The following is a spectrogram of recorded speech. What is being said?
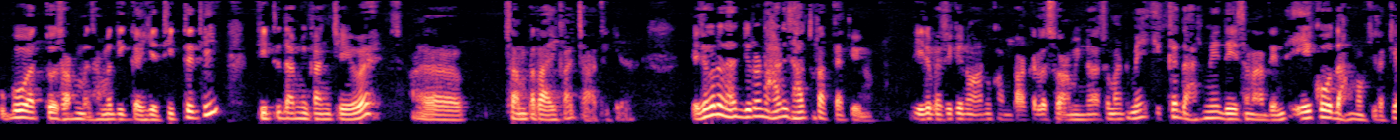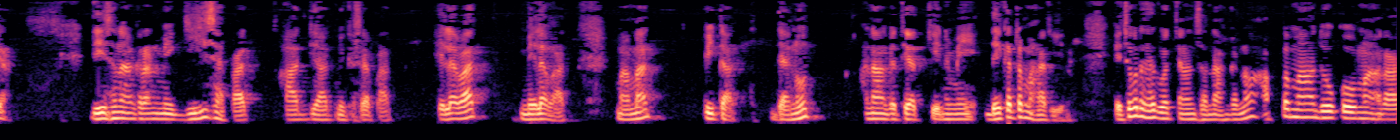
උපවත්තෝ සම්මදිග්ගය චිත්තති චිත්ත ධම්මිකංචේව සම්ප්‍රායිකා ചാති කියලා. එතකොට සජ්ජුරන්ට හරි සතුටක් ඇති වෙනවා. ඊට පස්සේ කියනවා අනුකම්පා කරලා ස්වාමීන් වහන්සේ මට මේ එක ධර්මයේ දේශනා දෙන්න ඒකෝ ධම්මෝ කියලා කියන්නේ. දේශනා කරන්නේ මේ ගිහි සැපත් ආධ්‍යාත්මික සැපත් එලවත් මෙලවත් මමත් පිටත් දැනුත් අනාගතයත් කියන මේ දෙකටම හරියන. එතකොට සරුවචනන් සඳහන් කරනවා අප්පමාදෝකෝ මහරජා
